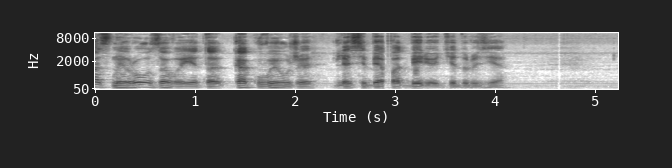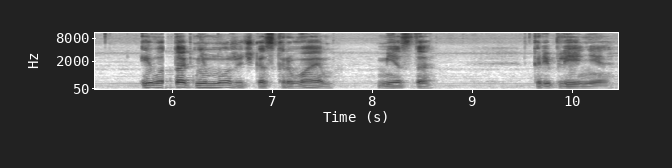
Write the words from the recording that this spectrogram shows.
Красный, розовый, это как вы уже для себя подберете, друзья. И вот так немножечко скрываем место крепления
